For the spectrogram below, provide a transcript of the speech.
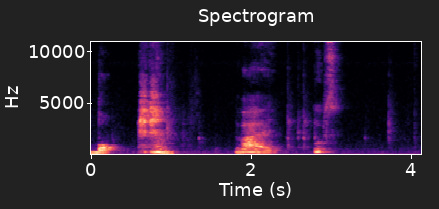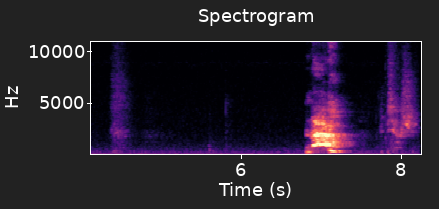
Bon. Bye. Oups. Non! Pioche.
